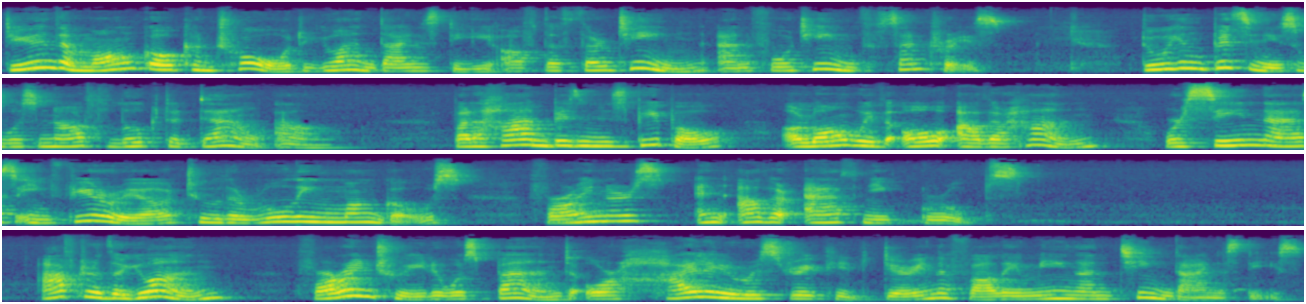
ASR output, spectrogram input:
During the Mongol controlled Yuan dynasty of the 13th and 14th centuries, doing business was not looked down on, but Han business people, along with all other Han, were seen as inferior to the ruling Mongols, foreigners, and other ethnic groups. After the Yuan, Foreign trade was banned or highly restricted during the following Ming and Qing dynasties.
